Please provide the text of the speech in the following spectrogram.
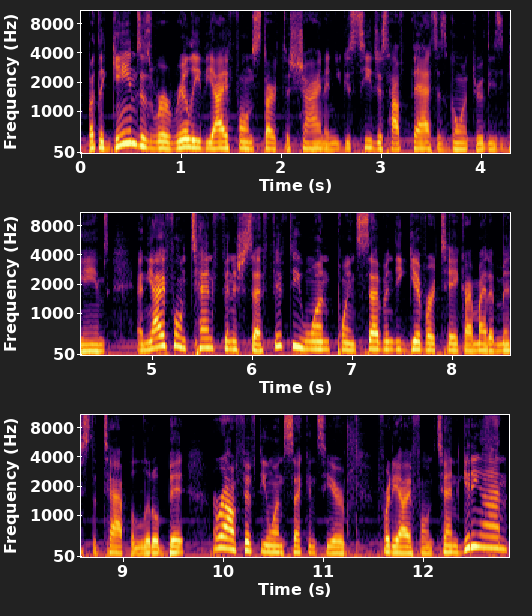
But the games is where really the iPhone start to shine and you can see just how fast it's going through these games. And the iPhone 10 finishes at 51.70, give or take. I might have missed the tap a little bit, around 51 seconds here for the iPhone 10. Getting on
